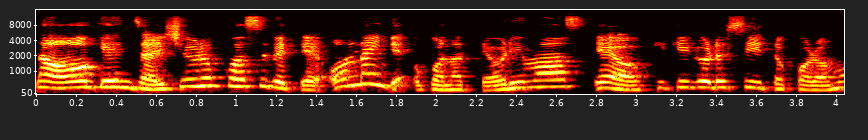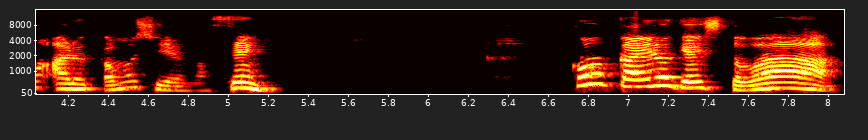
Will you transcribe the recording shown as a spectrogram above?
なお、現在収録はすべてオンラインで行っております。やお聞き苦しいところもあるかもしれません。今回のゲストは、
